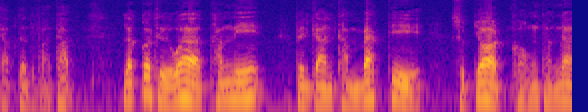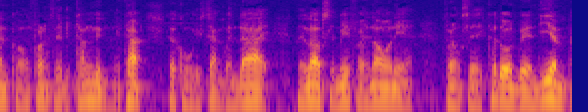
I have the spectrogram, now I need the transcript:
ครับท่านผู้ฟังครับ แล้วก็ถือว่าครั้งนี้เป็นการ comeback ที่สุดยอดของทางด้านของฝรั่งเศสอีกครั้งหนึ่งนะครับก็คงจะจำกันได้ ในรอบ semi-final เนี่ยฝรั่งเศสเขาโดนเบลเยียมไป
